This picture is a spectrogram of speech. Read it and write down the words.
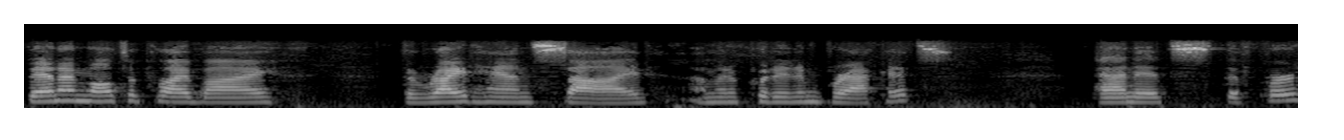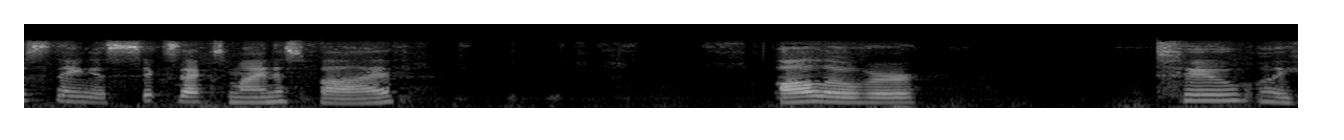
Then I multiply by the right-hand side. I'm going to put it in brackets. And it's the first thing is 6x minus 5 all over 2, like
